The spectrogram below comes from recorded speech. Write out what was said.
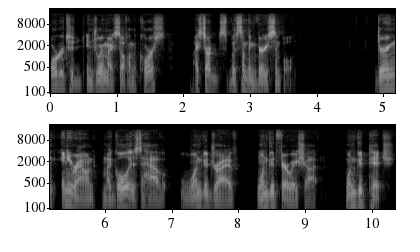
order to enjoy myself on the course, I started with something very simple. During any round, my goal is to have one good drive, one good fairway shot, one good pitch,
